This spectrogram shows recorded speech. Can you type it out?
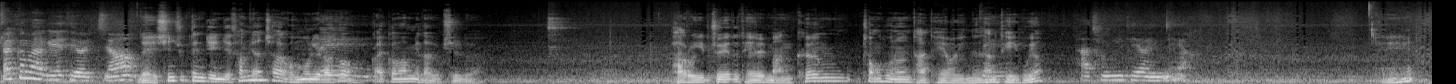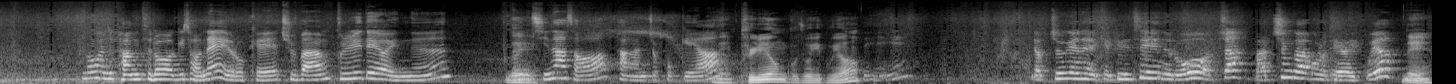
깔끔하게 되어 있죠. 네, 신축된 지 이제 3년차 건물이라서 네. 깔끔합니다, 욕실도요. 바로 입주해도 될 만큼 청소는 다 되어 있는 네. 상태이고요. 다 정리되어 있네요. 네. 그리고 이제 방 들어가기 전에 이렇게 주방 분리되어 있는 문 네. 지나서 방 안쪽 볼게요. 네, 분리형 구조이고요. 네. 옆쪽에는 이렇게 빌트인으로 쫙 맞춤 가구로 되어 있고요. 네.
